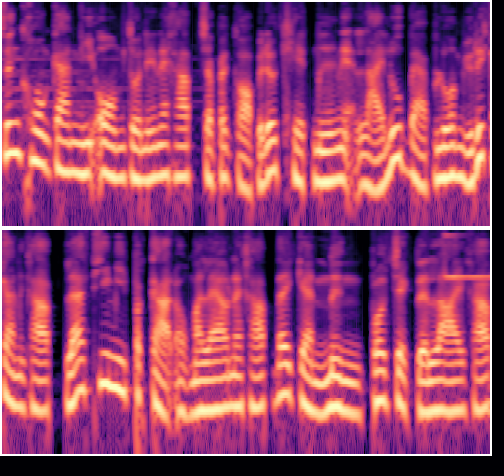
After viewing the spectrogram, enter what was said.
ซึ่งโครงการ NEOM ตัวนี้นะครับจะประกอบไปด้วยเขตเมืองเนี่ยหลายรูปแบบรวมอยู่ด้วยกันครับและที่มีประกาศออกมาแล้วนะครับได้แก่1 Project The Line ครับ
